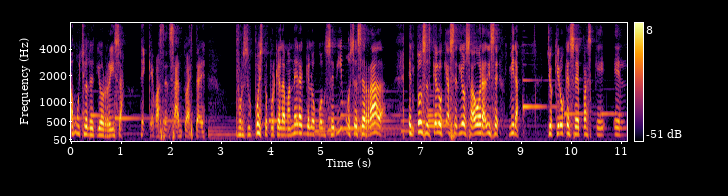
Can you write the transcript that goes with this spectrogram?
A muchos les dio risa. ¿Qué va a ser santo a este? Por supuesto, porque la manera que lo concebimos es errada. Entonces, ¿qué es lo que hace Dios ahora? Dice, mira, yo quiero que sepas que el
